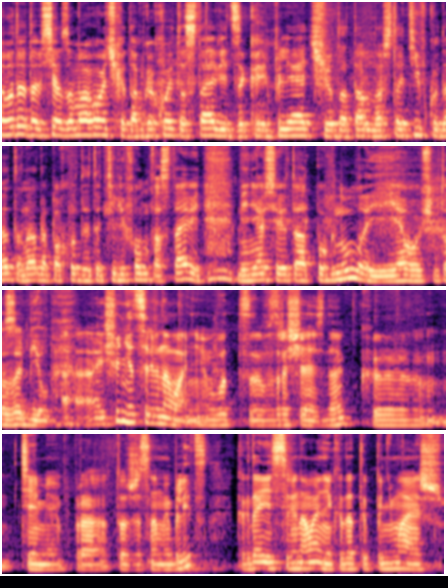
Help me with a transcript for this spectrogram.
вот эта вся заморочка, там какой-то ставить, закреплять, что-то там на штатив куда-то надо, походу, этот телефон поставить. Меня все это отпугнуло, и я, в общем-то, забил. А, а еще нет соревнований. Вот возвращаясь да, к э, теме про тот же самый Блиц. Когда есть соревнования, когда ты понимаешь,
